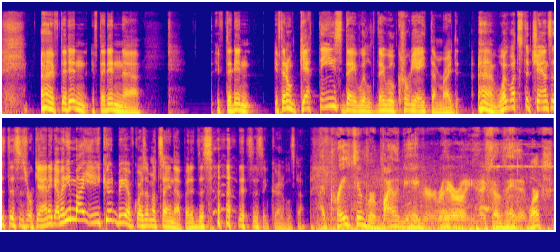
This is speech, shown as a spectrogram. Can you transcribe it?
if they didn't, if they didn't, uh, if they didn't, if they don't get these, they will, they will create them, right? what, what's the chances this is organic? I mean, it might, it could be. Of course, I'm not saying that, but it, this, this is incredible stuff. I praised him for violent behavior really early. I still say that it works.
